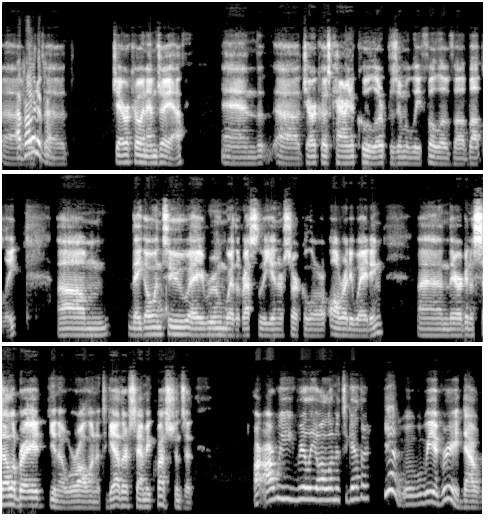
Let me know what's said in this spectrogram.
Uh, I've heard with, of him. Uh, Jericho and MJF, and uh, Jericho's carrying a cooler, presumably full of uh, bubbly. Um, they go into a room where the rest of the inner circle are already waiting, and they're going to celebrate. You know, we're all in it together. Sammy questions it. Are, are we really all in it together? Yeah, we agreed. Now,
